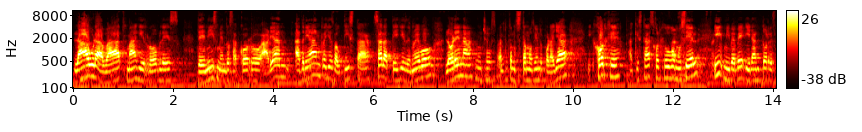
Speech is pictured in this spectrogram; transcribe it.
Laura Abad, Maggie Robles, Denise Mendoza Corro, Arián, Adrián Reyes Bautista, Sara Telles de nuevo, Lorena, muchos, al rato nos estamos viendo por allá, Jorge, aquí estás, Jorge Hugo Musiel, y mi bebé Irán Torres.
